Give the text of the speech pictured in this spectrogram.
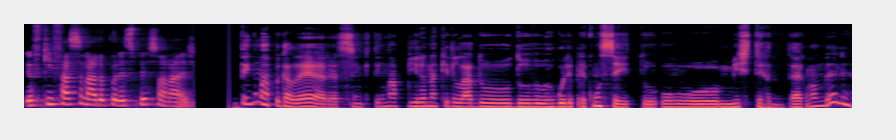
eu fiquei fascinada por esse personagem. Tem uma galera, assim, que tem uma pira naquele lado do Orgulho e Preconceito. O Mr. É, como é o nome dele?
